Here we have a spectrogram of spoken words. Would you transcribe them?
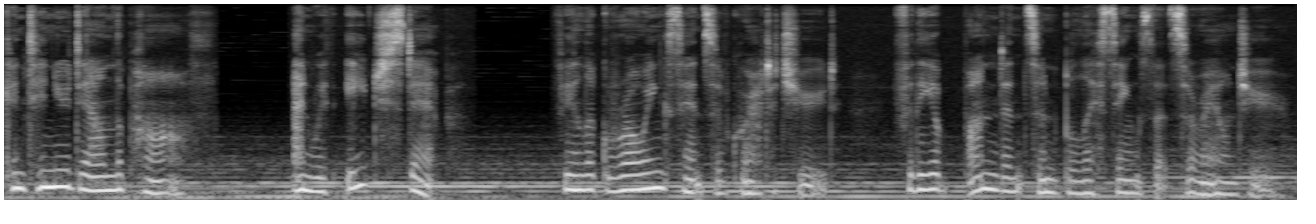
Continue down the path, and with each step, feel a growing sense of gratitude for the abundance and blessings that surround you.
